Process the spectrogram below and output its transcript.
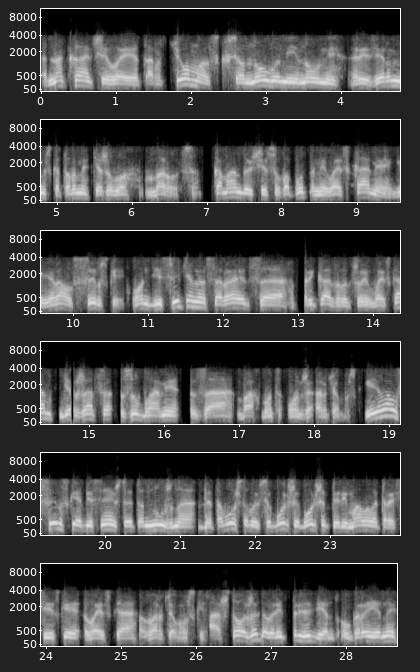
накачивает Артемовск все новыми и новыми резервами, с которыми тяжело бороться командующий сухопутными войсками генерал Сырский, он действительно старается приказывать своим войскам держаться зубами за Бахмут, он же Артемовск. Генерал Сырский объясняет, что это нужно для того, чтобы все больше и больше перемалывать российские войска в Артемовске. А что же говорит президент Украины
